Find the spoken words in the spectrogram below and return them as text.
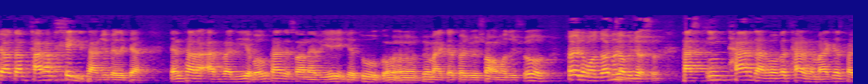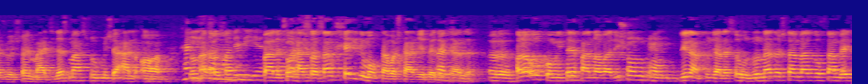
کردم. تر هم خیلی تغییر پیدا کرد. یعنی تر اولیه با اون تر ثانویه‌ای که تو تو مرکز پژوهش آماده شد خیلی مادهاش جابجا شد. پس این تر در واقع تر مرکز پژوهش های مجلس محسوب میشه الان. چون اساسا بله چون اساسا خیلی محتواش تغییر پیدا کرده. آره. حالا اون کمیته فناوریشون دیدم تو جلسه حضور نداشتن بعد گفتم به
